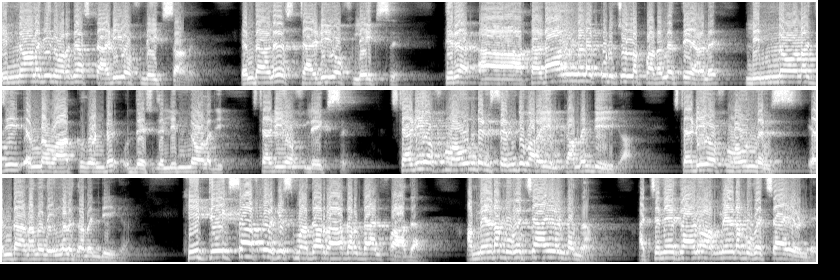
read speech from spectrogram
limnology എന്ന് പറഞ്ഞാൽ സ്റ്റഡി ഓഫ് ലേക്സ് ആണ്. എന്താണ്? സ്റ്റഡി ഓഫ് ലേക്സ് തിര തടാകങ്ങളെ കുറിച്ചുള്ള പഠനത്തെയാണ് ലിന്നോളജി എന്ന വാക്കുകൊണ്ട് ഉദ്ദേശിച്ചത്. Limnology study of lakes study of mountains എന്ത് പറയും? കമന്റ് ചെയ്യുക. സ്റ്റഡി ഓഫ് മൗണ്ടൻസ് എന്താണെന്ന് നിങ്ങൾ കമന്റ് ചെയ്യുക. He takes after his mother rather than father അമ്മയുടെ മുഖച്ഛായ ഉണ്ടെന്നാ. അച്ഛനേക്കാളും അമ്മയുടെ മുഖച്ഛായ ഉണ്ട്.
